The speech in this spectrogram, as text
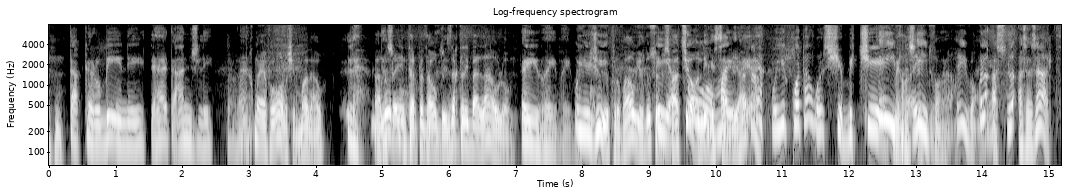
mhm. ta' kerubini, eh, ta' anġli. Eh? Ma jafuhomx imma daw. Le. Allura jinterpretaw biz dak li bellawlhom. Ejwa, ejwa, ejwa. U jiġu jippruvaw jieħdu soddisfazzjoni li sabiħa. U jikkotaw xi biċċiet. Iva, iva, iva. U laqas, laqas eżatt.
